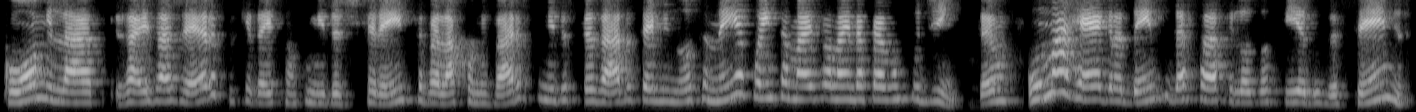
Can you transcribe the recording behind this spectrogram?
come lá, já exagera, porque daí são comidas diferentes. Você vai lá, come várias comidas pesadas, terminou, você nem aguenta mais, vai lá e ainda pega um pudim. Então, uma regra dentro dessa filosofia dos essênios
